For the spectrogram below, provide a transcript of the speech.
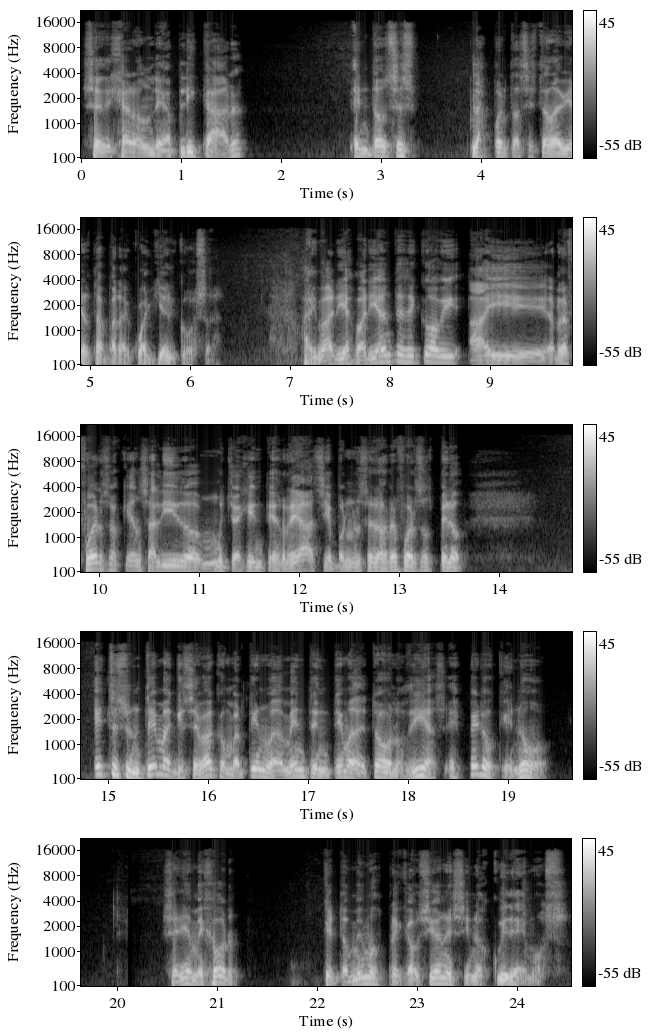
se dejaron de aplicar, entonces las puertas están abiertas para cualquier cosa. Hay varias variantes de COVID, hay refuerzos que han salido, mucha gente es reacia a ponerse los refuerzos, pero este es un tema que se va a convertir nuevamente en tema de todos los días. Espero que no. Sería mejor que tomemos precauciones y nos cuidemos.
